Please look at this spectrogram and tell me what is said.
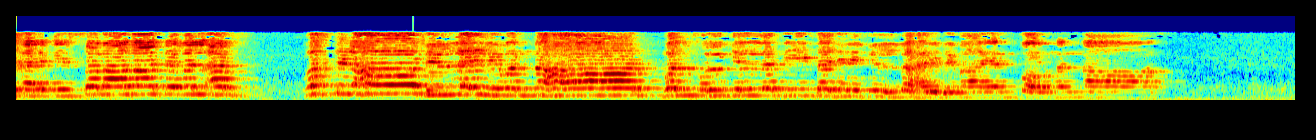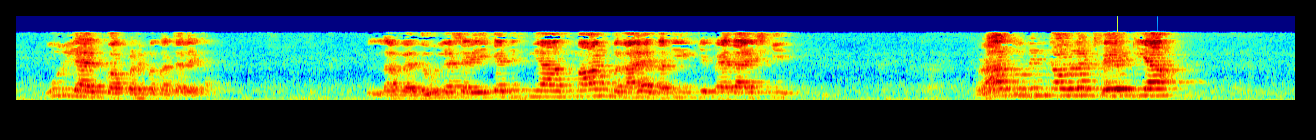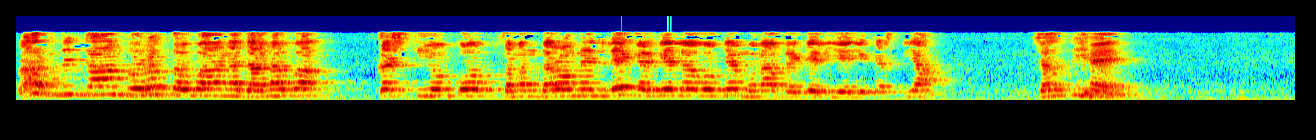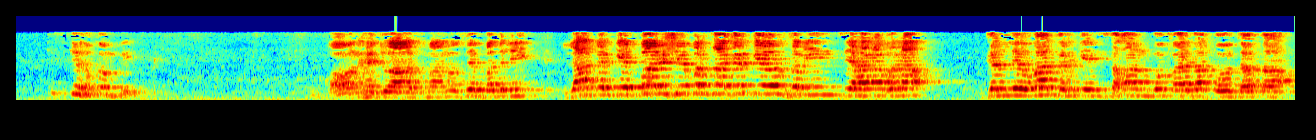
خلق السماوات والارض واختلاف الليل والنهار والفلك التي تجري في البحر بما ينفعون الناس پوری آیت کو آپ پڑھے پتا چلے گا۔ اللہ بدول شریک ہے، جس نے آسمان بنایا، زمین کی پیدائش کی۔ رات و دن کا الٹ پھیر کیا۔ رات و دن کا آم کو رفت ہوا نہ جانا ہوا۔ کشتیوں کو سمندروں میں لے کر کے لوگوں کے منافع کے لیے یہ کشتیاں چلتی ہیں۔ کس کے حکم پہ کون ہے جو آسمانوں سے بدلی لا کر کے، بارشیں برسا کر کے اور زمین سے ہرا بھرا گلے اگا کر کے انسان کو فائدہ پہنچاتا۔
